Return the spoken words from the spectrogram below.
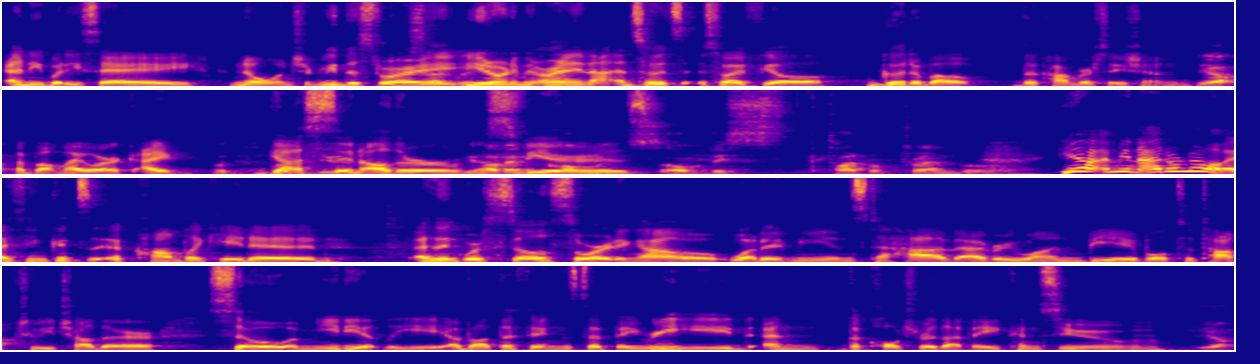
anybody say no one should read the story. Exactly. You know what I mean, or any of that. And so it's so I feel good about the conversation Yeah. about my work. I But- but guess do you- in other you have any comments of this type of trend? Or? Yeah, I mean, I don't know. I think it's a complicated. I think we're still sorting out what it means to have everyone be able to talk to each other so immediately about the things that they read and the culture that they consume. Yeah,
